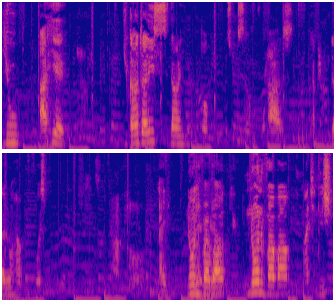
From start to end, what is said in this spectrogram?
You are here. You can actually sit down here and talk to yourself for hours. That don't have a voice monologue in their head. At all. Like non-verbal, non-verbal imagination.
